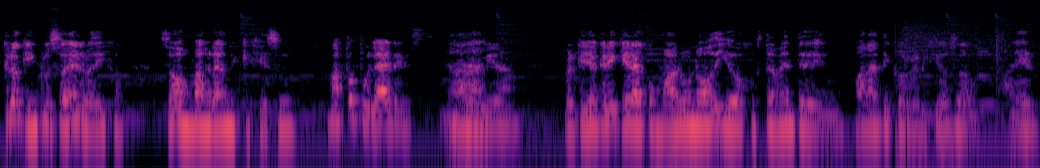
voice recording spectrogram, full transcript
creo que incluso él lo dijo, somos más grandes que Jesús más populares, en ah, realidad. Porque yo creí que era como algún odio justamente de un fanático religioso a él.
